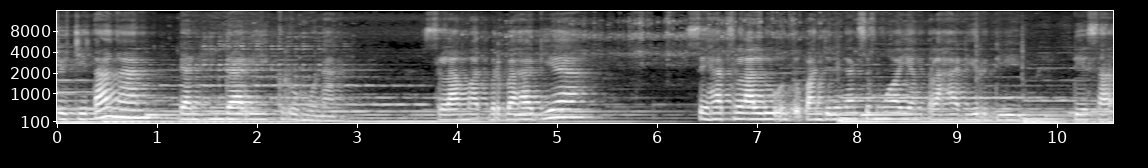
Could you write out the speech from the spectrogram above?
cuci tangan, dan hindari kerumunan. Selamat berbahagia. Sehat selalu untuk panjenengan semua yang telah hadir di desa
